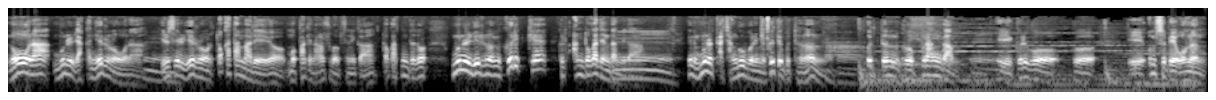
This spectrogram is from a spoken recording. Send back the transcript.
놓거나 문을 약간 열어놓거나 열쇠를 열어놓으면 똑같단 말이에요. 뭐 밖에 나갈 수가 없으니까 똑같은데도 문을 열어놓으면 그렇게 그 안도가 된답니다. 근데 문을 딱 잠궈버리면 그때부터는 어떤 그 불안감, 이 그리고 그이 음습에 오는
